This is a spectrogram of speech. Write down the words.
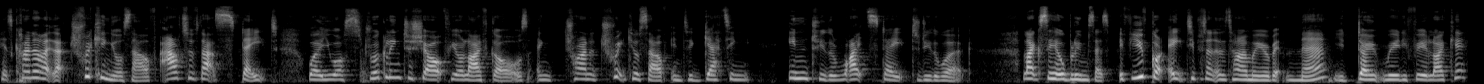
it's kind of like that tricking yourself out of that state where you are struggling to show up for your life goals and trying to trick yourself into getting into the right state to do the work. Like Sahil Bloom says, if you've got 80% of the time where you're a bit meh, you don't really feel like it,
